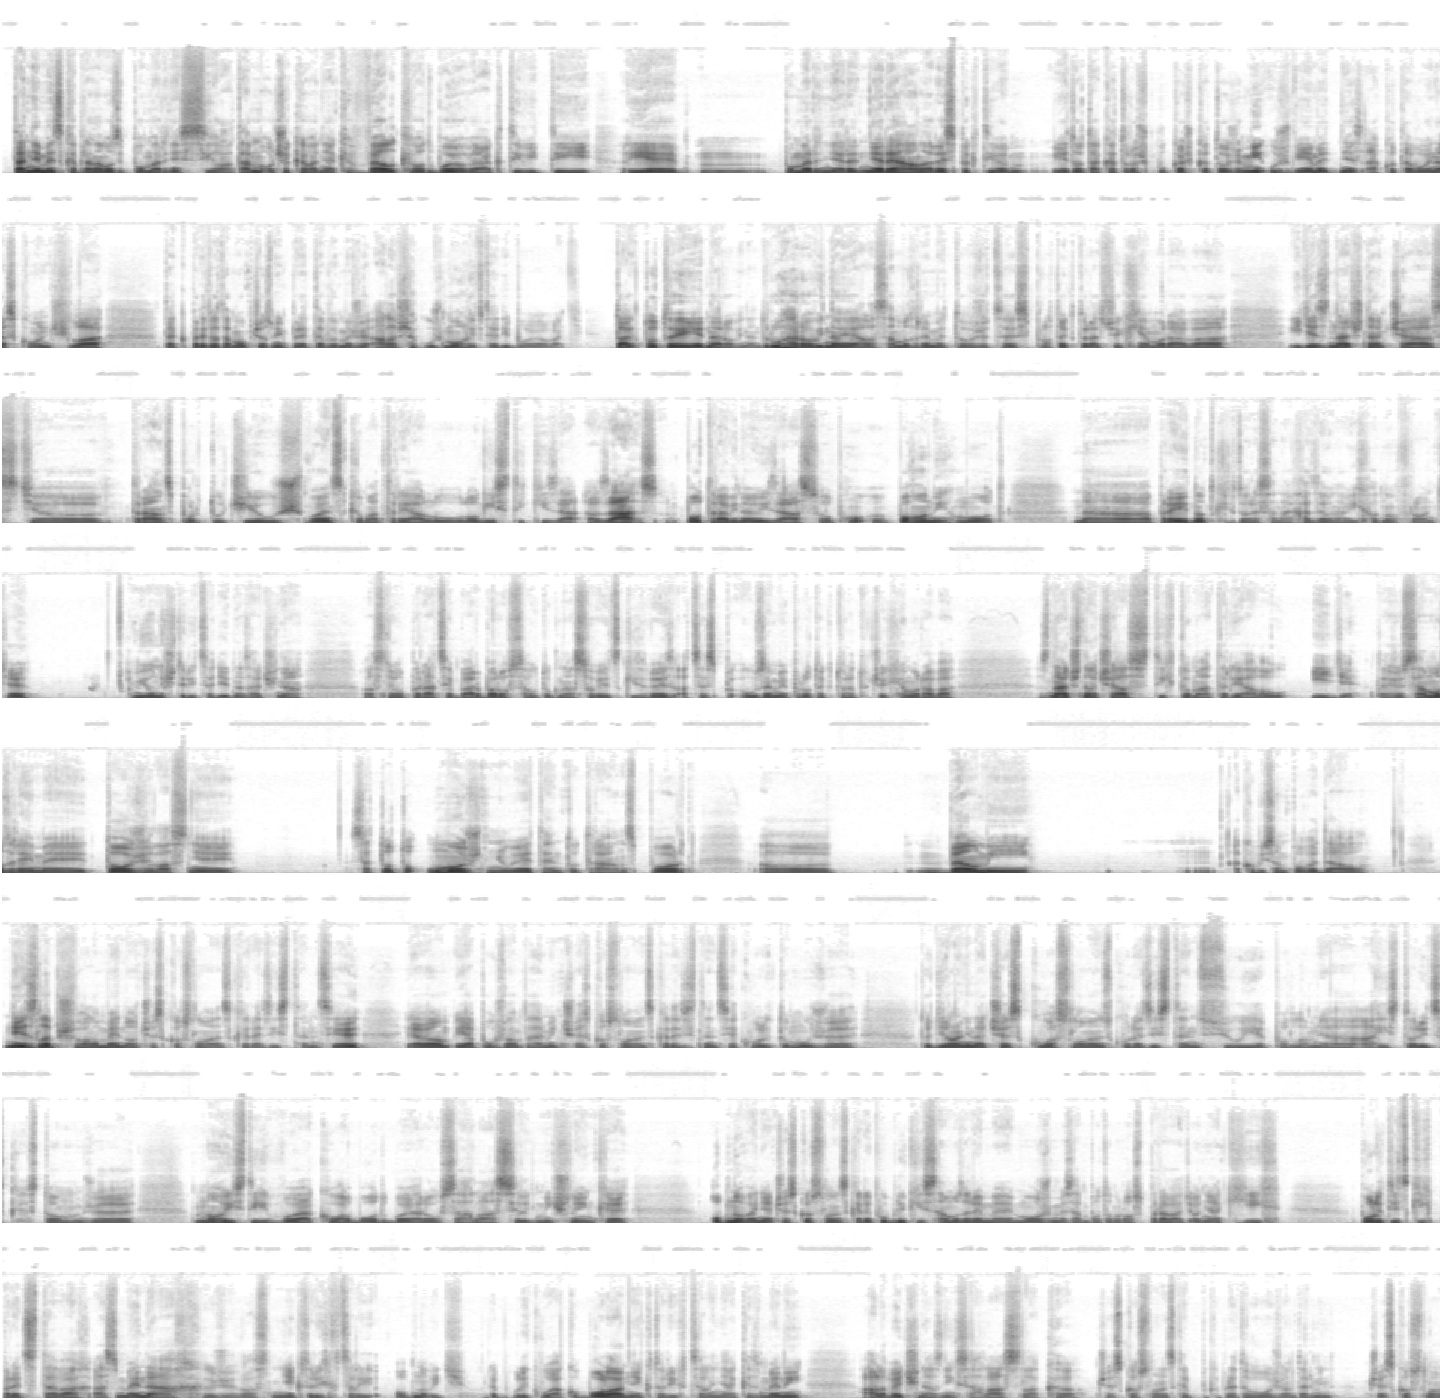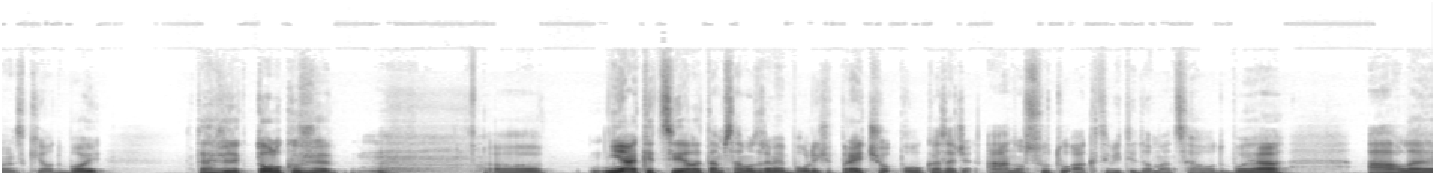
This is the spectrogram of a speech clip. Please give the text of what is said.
tá nemecká brana moc je pomerne silná. Tam očakávať nejaké veľké odbojové aktivity je mm, pomerne nereálne, respektíve je to taká trošku ukážka toho, že my už vieme dnes, ako tá vojna skončila, tak preto tam občas my pretavujeme, že ale však už mohli vtedy bojovať. Tak, toto je jedna rovina. Druhá rovina je ale samozrejme to, že cez protektorát Čechia Moráva ide značná časť e, transportu, či už vojenského materiálu, logistiky, zá, zá, potravinových zásob, pohonných hmôt na, pre jednotky, ktoré sa nachádzajú na východnom fronte v júni 1941 začína vlastne operácia Barbarossa, útok na sovietský zväz a cez územie protektorátu Čechia Morava značná časť týchto materiálov ide. Takže samozrejme to, že vlastne sa toto umožňuje, tento transport, e, veľmi, ako by som povedal, nezlepšoval meno československej rezistencie. Ja, veľmi, ja používam termín československá rezistencia kvôli tomu, že to delenie na českú a slovenskú rezistenciu je podľa mňa a historické s tom, že mnohí z tých vojakov alebo odbojarov sa hlásili k myšlienke obnovenia Československej republiky. Samozrejme, môžeme sa potom rozprávať o nejakých politických predstavách a zmenách, že vlastne niektorí chceli obnoviť republiku ako bola, niektorí chceli nejaké zmeny, ale väčšina z nich sa hlásila k Československej republike, preto používam termín Československý odboj. Takže toľko, že nejaké ciele tam samozrejme boli, že prečo poukázať, že áno, sú tu aktivity domáceho odboja, ale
